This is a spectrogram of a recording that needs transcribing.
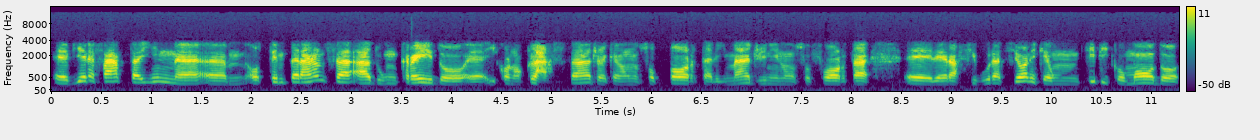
eh, viene fatta in ehm, ottemperanza ad un credo eh, iconoclasta, cioè che non sopporta le immagini, non sopporta eh, le raffigurazioni, che è un tipico modo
